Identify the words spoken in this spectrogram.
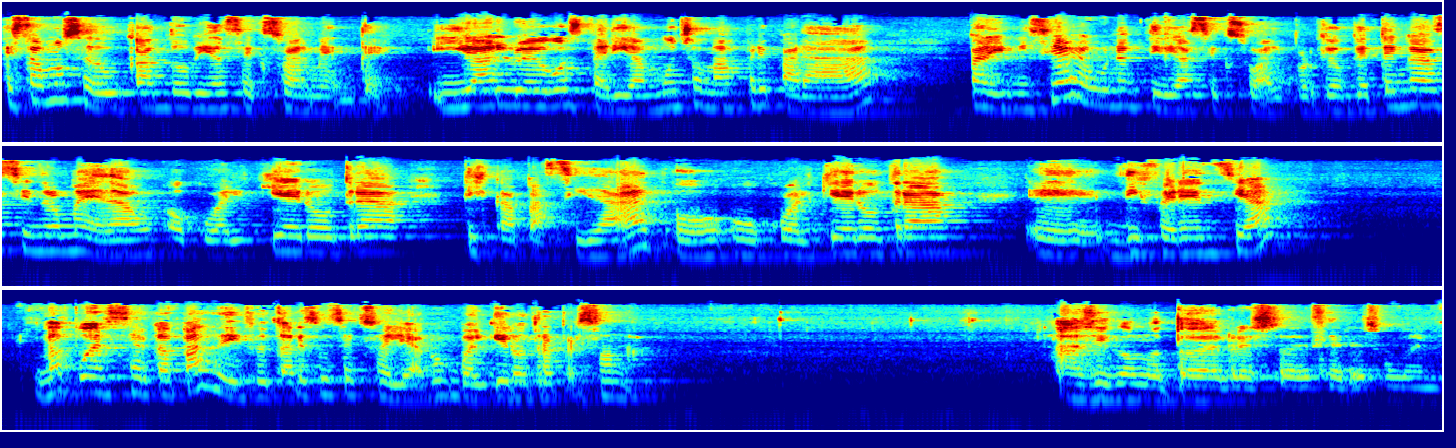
estamos educando bien sexualmente y ya luego estaría mucho más preparada para iniciar alguna actividad sexual, porque aunque tenga síndrome de Down o cualquier otra discapacidad o, cualquier otra eh, diferencia, va a poder ser capaz de disfrutar de su sexualidad con cualquier otra persona. Así como todo el resto de seres humanos.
